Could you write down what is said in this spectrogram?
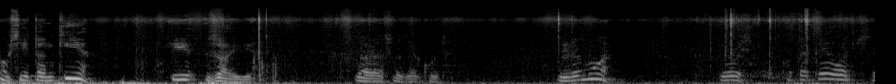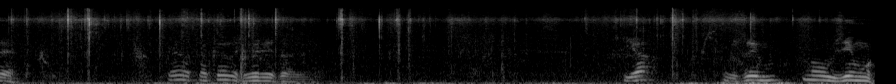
ну, всі тонкі і зайві. Зараз отак от беремо. Ось отаке от все. Це отаке ось вирізаємо. Я взим, ну, взиму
